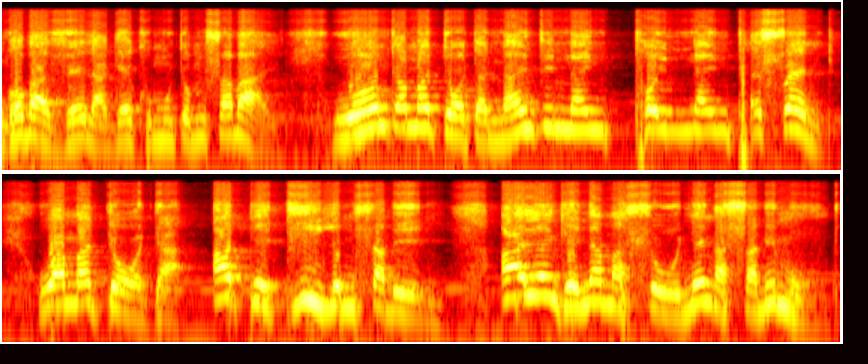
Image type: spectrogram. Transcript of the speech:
ngoba vele akekho umuntu omsabayo. Wonke amadoda 99.9% wamadoda abhedile emhlabeni ayengenamahloni engasabi umuntu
